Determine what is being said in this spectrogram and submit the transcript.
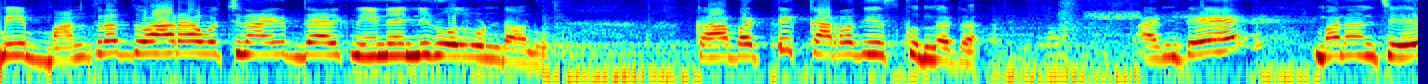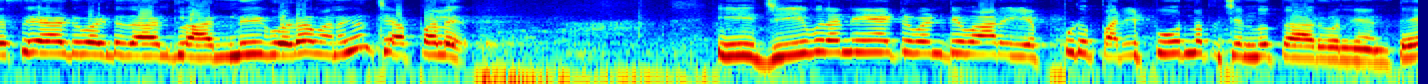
మీ మంత్ర ద్వారా వచ్చిన ఆయుర్దాయానికి నేను ఎన్ని రోజులు ఉండాలి? కాబట్టి కర్ర తీసుకుందట. అంటే మనం చేసేటువంటి దాంట్లో అన్నీ కూడా మనం చెప్పలేం. ఈ జీవులు అనేటువంటి వారు ఎప్పుడు పరిపూర్ణత చెందుతారు అని అంటే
